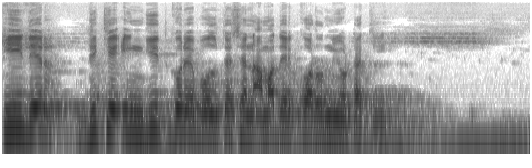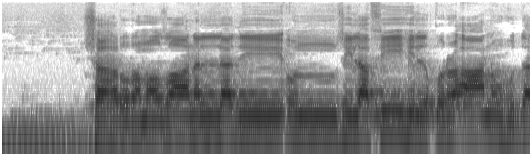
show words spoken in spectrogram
ঈদের দিকে ইঙ্গিত করে বলতেছেন, আমাদের করণীয়টা কী? شهر رمضان الذي أنزل فيه القرآن هدى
